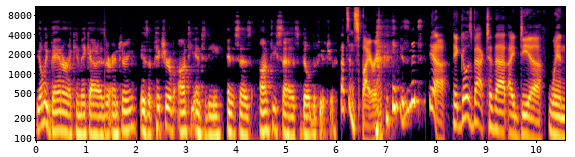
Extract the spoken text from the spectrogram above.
the only banner I can make out as they're entering is a picture of Auntie Entity, and it says, Auntie says, build the future. That's inspiring. Isn't it? Yeah, it goes back to that idea when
